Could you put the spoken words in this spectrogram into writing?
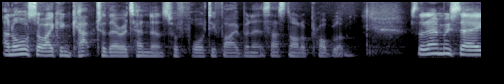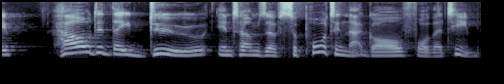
And also, I can capture their attendance for 45 minutes. That's not a problem. So then we say, how did they do in terms of supporting that goal for their team?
